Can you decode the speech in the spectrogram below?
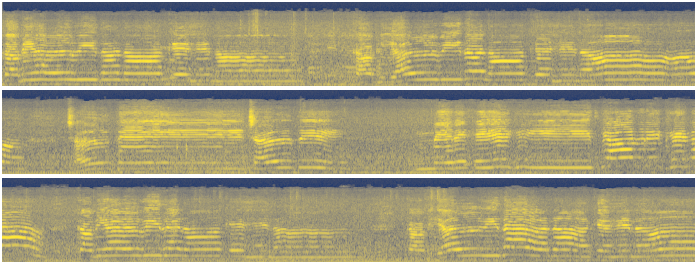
कभी अलविदा ना कहना। कभी अलविदा ना कहना। चलते चलते। मेरे एक गीत याद रखना। कभी अलविदा ना कहना। कभी अलविदा ना कहना।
